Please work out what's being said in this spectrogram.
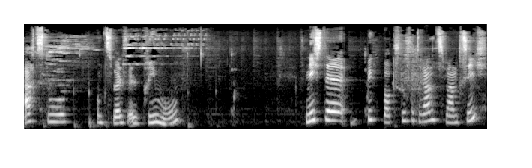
8 Stu und 12 El Primo. Nächste Big Box Stufe 23.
